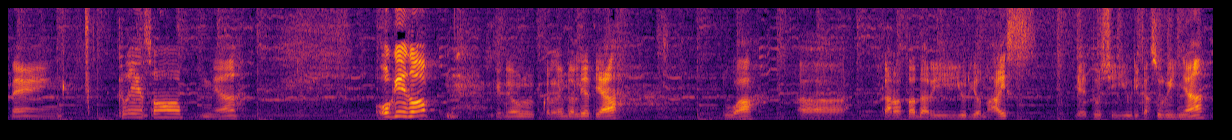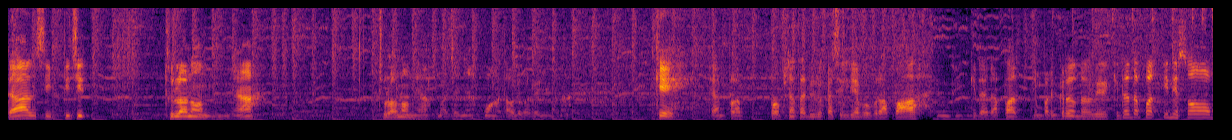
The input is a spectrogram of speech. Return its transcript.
teneng keren sob. Ya. Oke sob. Kita kalian udah lihat ya. Dua uh, karakter dari Yuri on Ice yaitu si Yuri Kasurinya dan si Picit Culanon ya. Culanon ya bacanya. Gua nggak tahu deh bacanya gimana. Oke dan propsnya tadi udah kasih lihat beberapa. Yang kita dapat yang paling keren adalah kita dapat ini sob.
